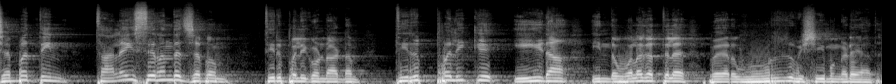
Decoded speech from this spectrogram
ஜெபத்தின் தலை சிறந்த ஜெபம் திருப்பலி கொண்டாட்டம். திருப்பலிக்கு ஈடா இந்த உலகத்துல வேற ஒரு விஷயமும் கிடையாது.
